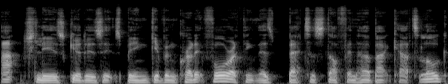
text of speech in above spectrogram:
actually as good as it's being given credit for. I think there's better stuff in her back catalogue.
